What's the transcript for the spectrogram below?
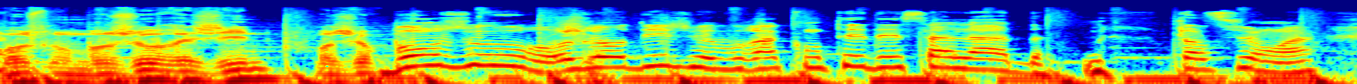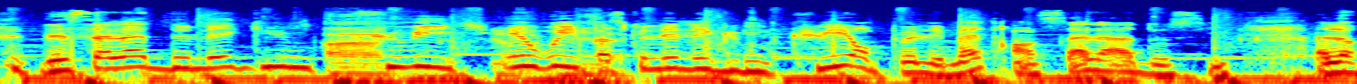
Bonjour, bonjour Régine. Bonjour. Bonjour, aujourd'hui je vais vous raconter des salades. Attention, hein, des salades de légumes Ah, cuits. Et oui, je parce que les légumes cuits, on peut les mettre en salade aussi. Alors,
